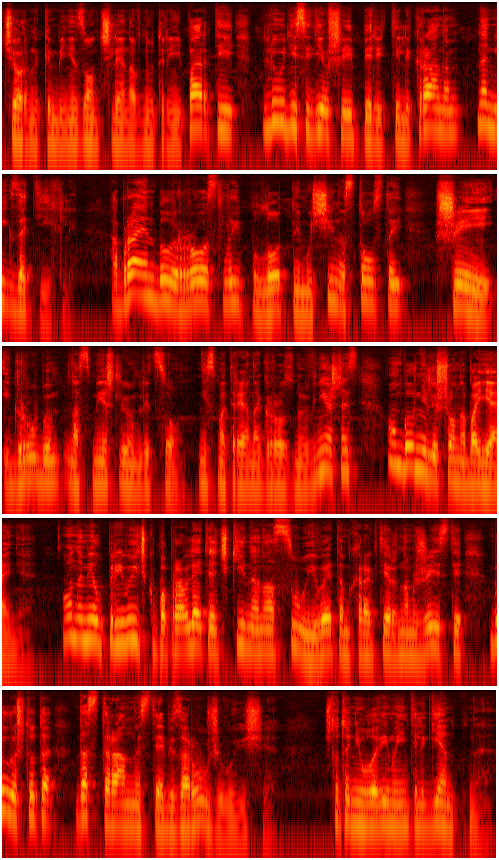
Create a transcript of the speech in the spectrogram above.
черный комбинезон члена внутренней партии, люди, сидевшие перед телекраном, на миг затихли а Брайан был рослый, плотный мужчина с толстой шеей и грубым, насмешливым лицом. Несмотря на грозную внешность, он был не лишен обаяния. Он имел привычку поправлять очки на носу, и в этом характерном жесте было что-то до странности обезоруживающее, что-то неуловимо интеллигентное.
